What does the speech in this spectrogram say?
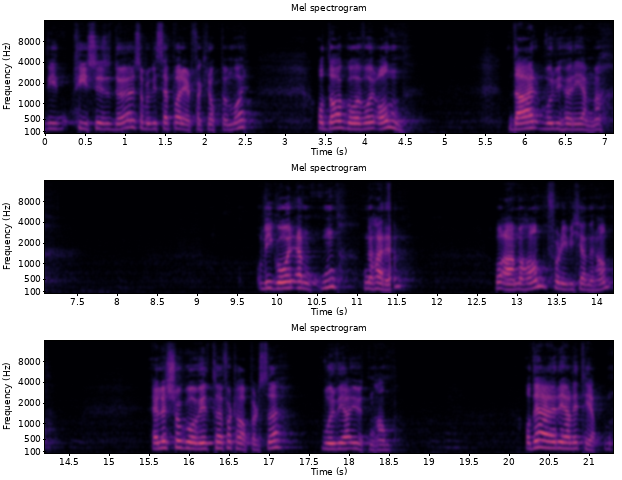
vi fysisk dør, så blir vi separert fra kroppen vår. Og da går vår ånd der hvor vi hører hjemme. Vi går enten med Herren og er med Han fordi vi kjenner Han, eller så går vi til fortapelse hvor vi er uten Han. Og det er realiteten.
